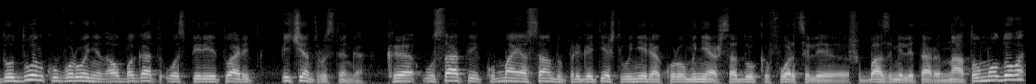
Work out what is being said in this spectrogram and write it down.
Dodon cu Voronin au băgat o sperietoare pe centru stânga, că USAT cu Maia Sandu pregătește unirea cu România și să aducă forțele și bază militară NATO în Moldova,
